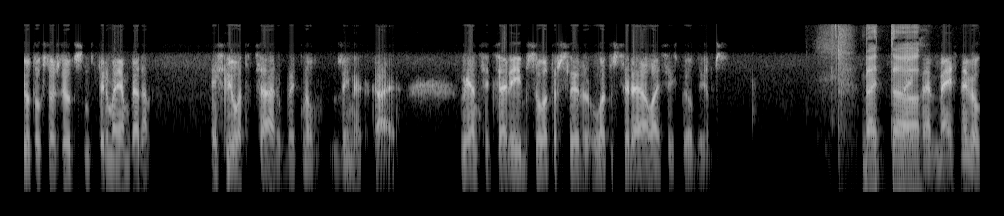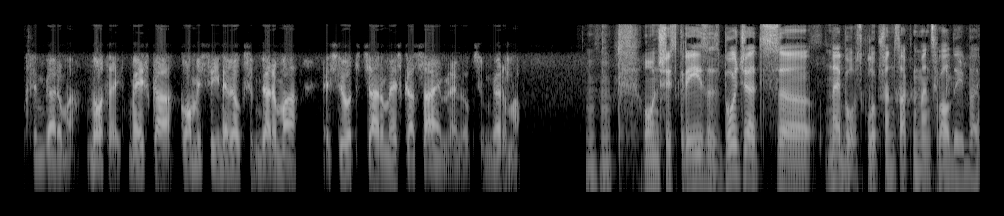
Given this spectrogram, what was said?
2021. gadam. Es ļoti ceru, bet, nu, ziniet, kā ir. Viens ir cerības, otrs ir, otrs ir reālais izpildījums. Bet, uh... mēs, ne, mēs nevilksim garumā. Noteikti. Mēs kā komisija nevilksim garumā. Es ļoti ceru, mēs kā saimnieki nevilksim garumā. Uh -huh. Un šis krīzes budžets uh, nebūs klupšanas akmens valdībai.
